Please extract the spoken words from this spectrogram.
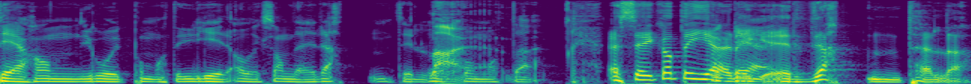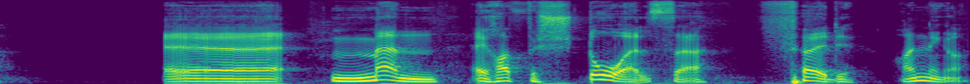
det han gjorde, på en måte gir Alexander retten til Nei. på en måte Jeg sier ikke at det gir det- deg retten til det, eh, men jeg har forståelse for handlinga.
